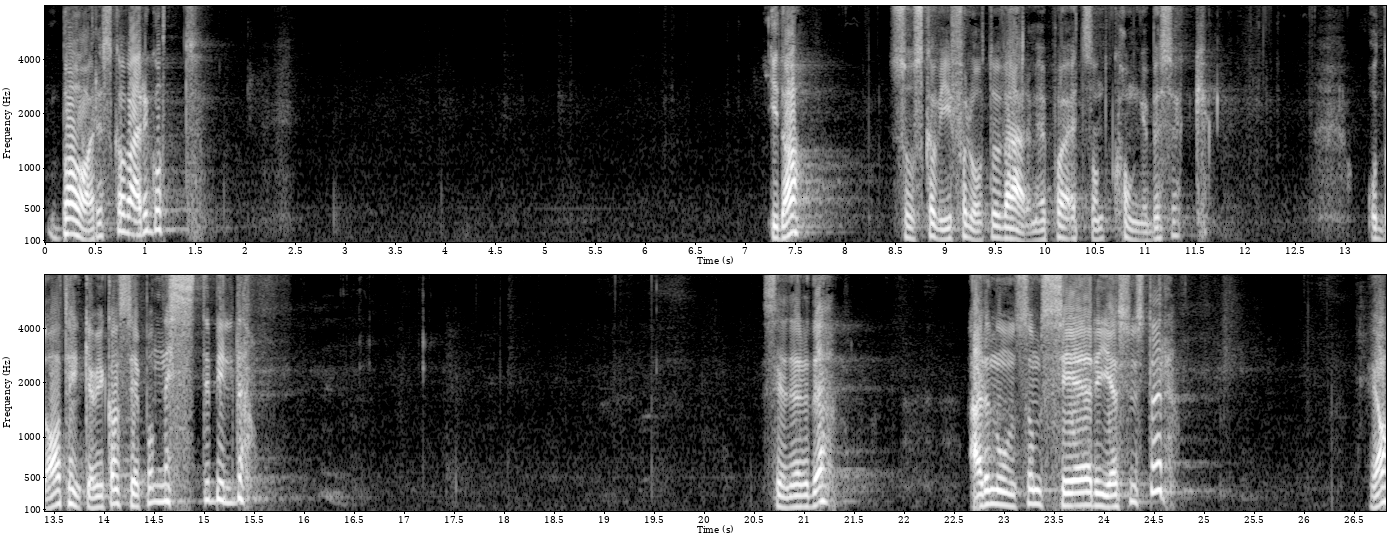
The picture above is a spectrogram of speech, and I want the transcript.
bare skal være godt. I dag så skal vi få lov til å være med på et sånt kongebesøk. Og da tenker jeg vi kan se på neste bilde. Ser dere det? Er det noen som ser Jesus der? Ja.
